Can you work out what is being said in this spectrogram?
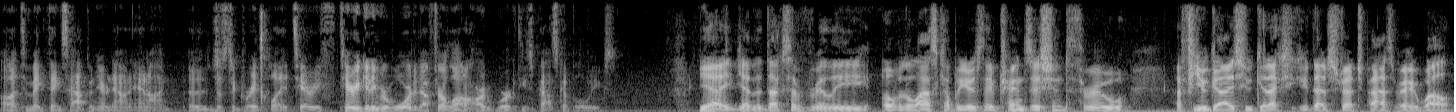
uh, to make things happen here now in Anaheim. Uh, just a great play. Terry Terry getting rewarded after a lot of hard work these past couple of weeks. Yeah, yeah. The Ducks have really, over the last couple of years, they've transitioned through a few guys who could execute that stretch pass very well.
